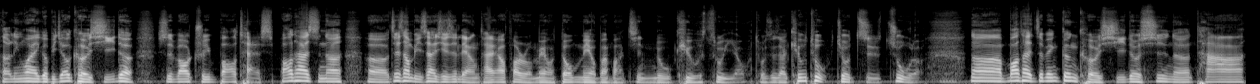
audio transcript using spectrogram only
那另外一个比较可惜的是 Valtteri Bottas，Bottas 呢，呃，这场比赛其实两台 Alfa Romeo 都没有办法进入 Q3 哦，都是在 Q2 就止住了。那 Bottas 这边更可惜的是呢，他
